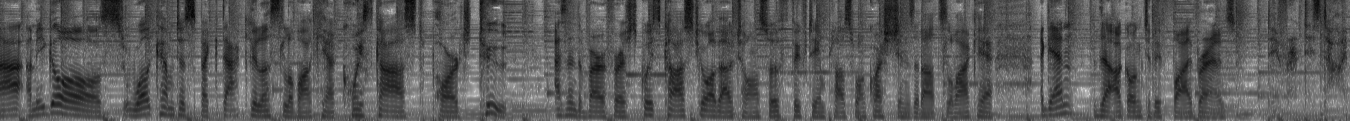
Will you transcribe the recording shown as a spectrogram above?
Hola, amigos! Welcome to Spectacular Slovakia Quizcast Part 2. As in the very first quizcast, you're about to answer 15 plus 1 questions about Slovakia. Again, there are going to be 5 rounds, different this time.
